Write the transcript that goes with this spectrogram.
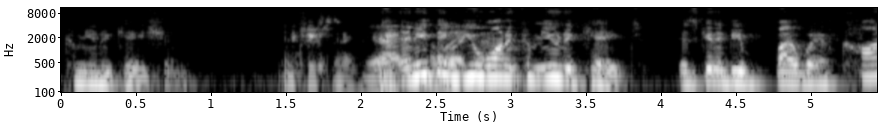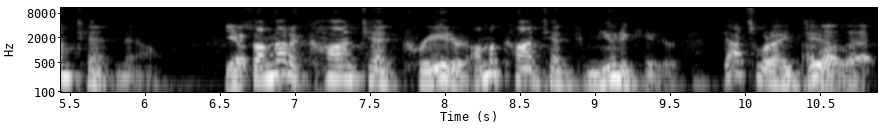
communication. Interesting. Yeah. Anything like you that. want to communicate is going to be by way of content now. Yep. So I'm not a content creator. I'm a content communicator. That's what I do. I love that.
